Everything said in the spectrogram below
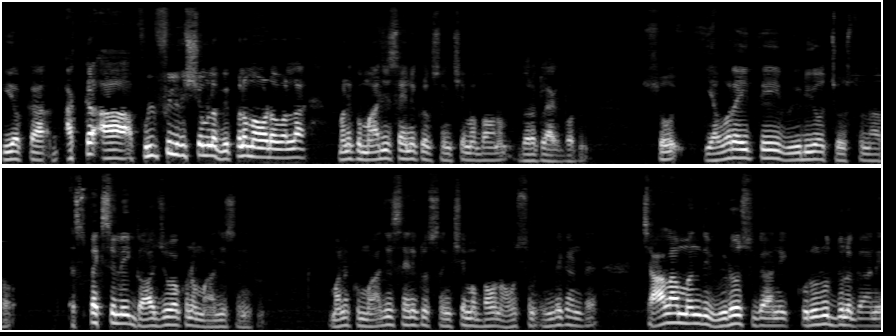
ఈ యొక్క అక్క ఆ ఫుల్ఫిల్ విషయంలో విఫలం అవడం వల్ల మనకు మాజీ సైనికులకు సంక్షేమ భవనం దొరకలేకపోతుంది. సో ఎవరైతే వీడియో చూస్తున్నారో ఎస్పెషలీ గాజువాకున్న మాజీ సైనికులు మనకు మాజీ సైనికుల సంక్షేమ భవనం అవసరం. ఎందుకంటే చాలామంది విడోస్ కానీ కురువృద్ధులు కానీ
